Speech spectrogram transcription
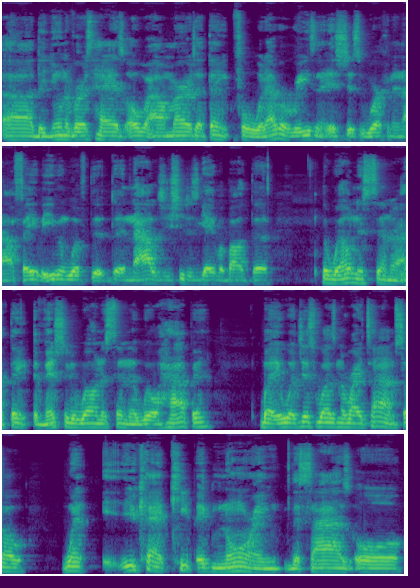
uh, the universe has over our marriage, I think for whatever reason, it's just working in our favor. Even with the, the analogy she just gave about the the wellness center, I think eventually the wellness center will happen, but it just wasn't the right time. So when you can't keep ignoring the signs or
